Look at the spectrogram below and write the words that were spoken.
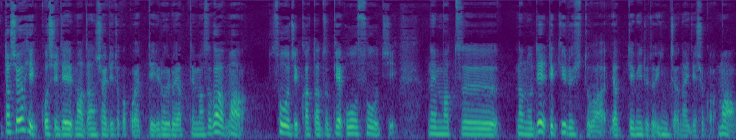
私は引っ越しで、まあ断捨離とかこうやっていろいろやってますが、まあ、掃除、片付け、大掃除、年末なのでできる人はやってみるといいんじゃないでしょうか。まあ、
